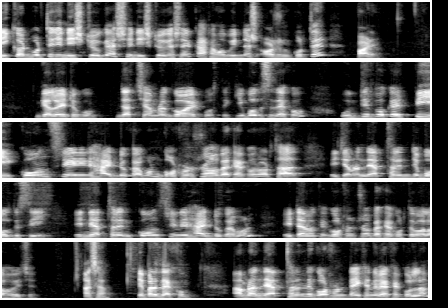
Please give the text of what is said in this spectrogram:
নিকটবর্তী যে নিষ্ক্রিয় গ্যাস, সেই নিষ্ক্রিয় গ্যাসের কাঠামো বিন্যাস অর্জন করতে পারে। গেল এটুকু যাচ্ছে আমরা গয়ের প্রশ্নে। কি বলতেছে দেখো? উদ্দীপকের পি কোন শ্রেণির হাইড্রোকার্বন গঠন সহ ব্যাখ্যা করো? অর্থাৎ এই যে আমরা ন্যাপথালিন যে বলতেছি, এই ন্যাপথালিন কোন শ্রেণির হাইড্রোকার্বন? এটা আমাকে গঠন সহ ব্যাখ্যা করতে বলা হয়েছে। আচ্ছা এবারে দেখো, আমরা ন্যাপথালিনের গঠনটা এখানে ব্যাখ্যা করলাম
